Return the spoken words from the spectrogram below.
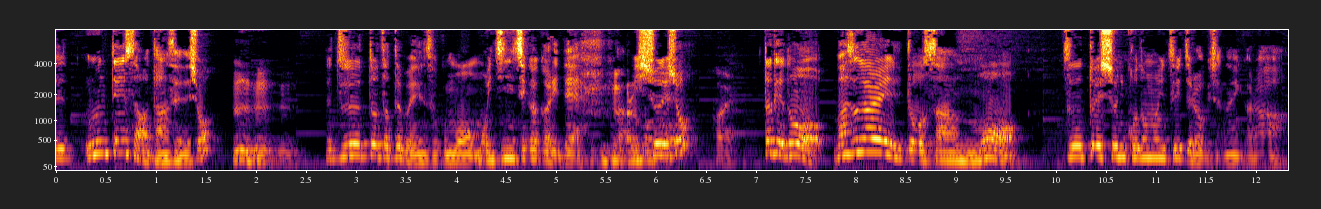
で、運転手さんは男性でしょ？うんうんでずーっと例えば遠足ももう一日がかりで、うん。なるほど。一緒でしょ？はい。だけど、バスガイドさんもずっと一緒に子供についてるわけじゃないから、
